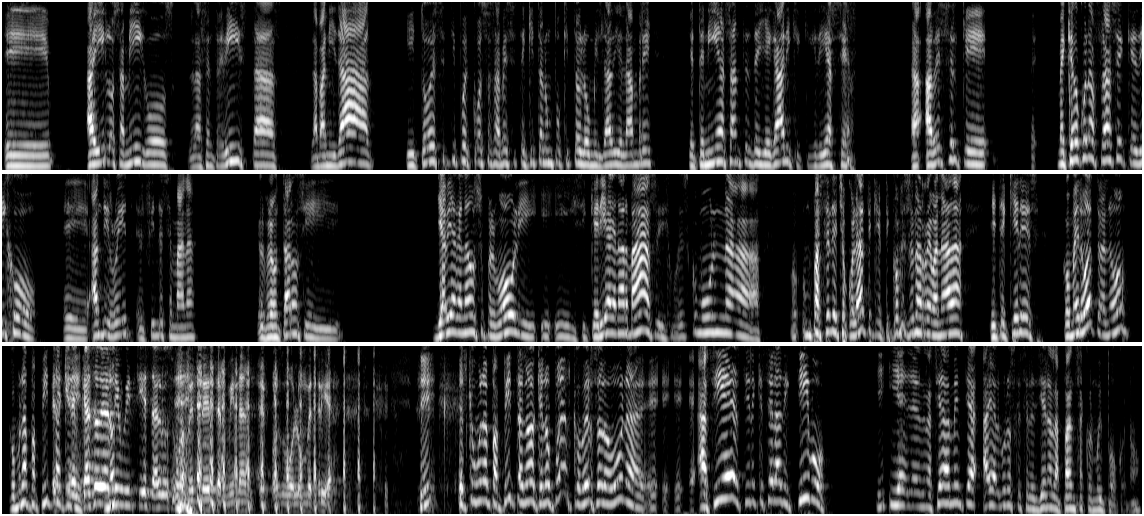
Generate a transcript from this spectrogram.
Eh, ahí los amigos, las entrevistas, la vanidad y todo ese tipo de cosas a veces te quitan un poquito de la humildad y el hambre que tenías antes de llegar y que, que querías ser. A, a, veces el que... Me quedo con una frase que dijo eh, Andy Reid el fin de semana, que le preguntaron si ya había ganado un Super Bowl y, y, y si quería ganar más. Y dijo, es como una, un pastel de chocolate que te comes una rebanada y te quieres comer otra, ¿no? Como una papita en, que... En el caso de Andy no... Witt sí es algo sumamente determinante por su volumetría. Es como una papita, ¿no? Que no puedes comer solo una. Eh, eh, eh, así es, tiene que ser adictivo. Y, desgraciadamente hay algunos que se les llena la panza con muy poco, ¿no?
